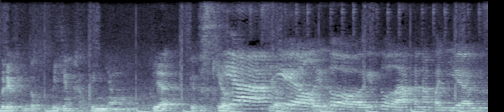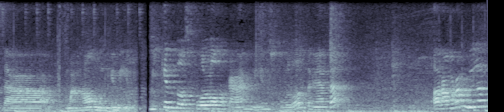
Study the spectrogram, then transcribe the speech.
brief untuk bikin cutting yang ya itu skill. Iya, skill itu itulah kenapa dia bisa mahal mungkin itu. Bikin tuh 10 kan, bikin 10 ternyata orang-orang bilang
